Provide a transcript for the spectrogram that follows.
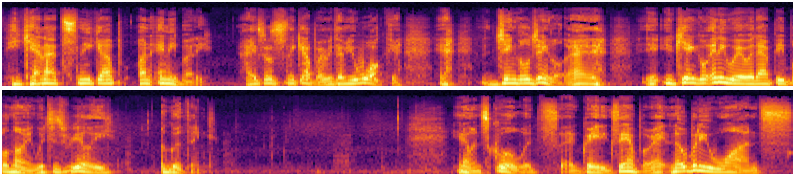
He cannot sneak up on anybody. How you supposed to sneak up every time you walk? Jingle, jingle. You can't go anywhere without people knowing, which is really a good thing. You know, in school, it's a great example, right? Nobody wants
